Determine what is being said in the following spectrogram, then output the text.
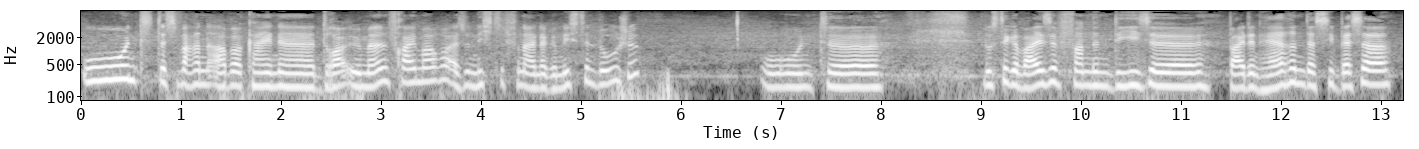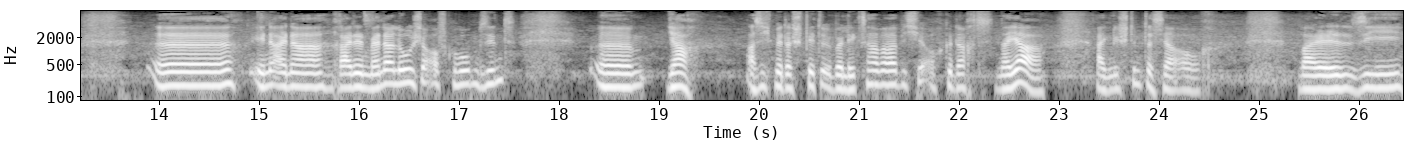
Und das waren aber keine Droit Humain Freimaurer, also nicht von einer gemissten Loge. Und äh, lustigerweise fanden diese beiden Herren, dass sie besser äh, in einer reinen Männerloge aufgehoben sind. Ähm, ja, als ich mir das später überlegt habe, habe ich auch gedacht, naja, eigentlich stimmt das ja auch, weil sie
